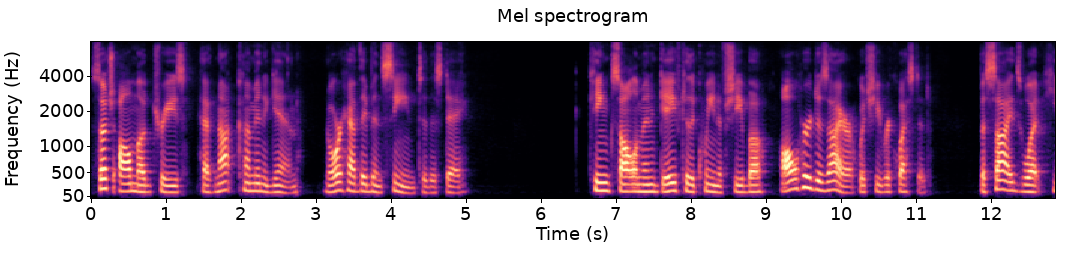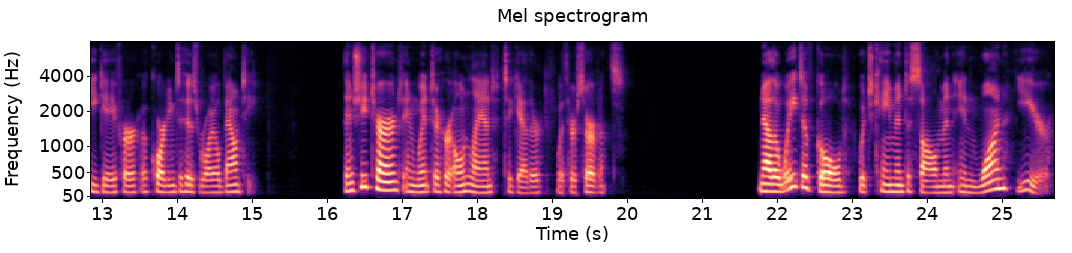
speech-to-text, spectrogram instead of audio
Such almug trees have not come in again, nor have they been seen to this day. King Solomon gave to the queen of Sheba all her desire which she requested besides what he gave her according to his royal bounty. Then she turned and went to her own land together with her servants. Now the weight of gold which came into Solomon in one year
